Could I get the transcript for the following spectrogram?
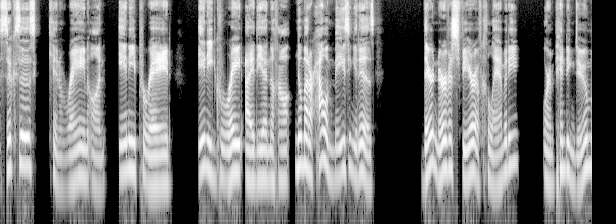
Sixes can rain on any parade, any great idea, no how no matter how amazing it is, their nervous fear of calamity or impending doom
